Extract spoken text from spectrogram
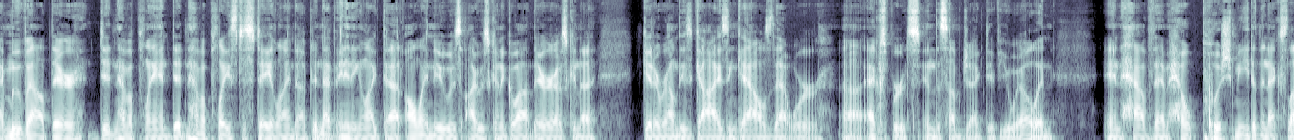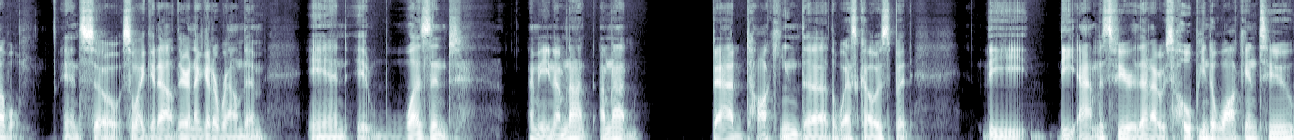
I move out there, didn't have a plan, didn't have a place to stay lined up, didn't have anything like that. All I knew is I was going to go out there, I was going to get around these guys and gals that were uh, experts in the subject, if you will, and and have them help push me to the next level. And so so I get out there and I get around them, and it wasn't I mean, I'm not I'm not bad talking the the West Coast, but the the atmosphere that I was hoping to walk into,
